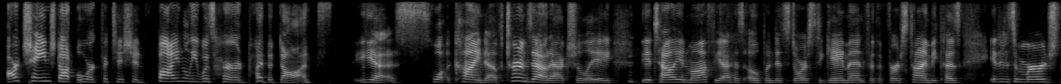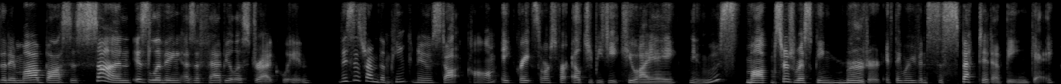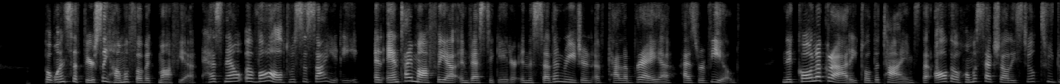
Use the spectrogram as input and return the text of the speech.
Our change.org petition finally was heard by the Dons. Yes, well, kind of. Turns out, actually, the Italian mafia has opened its doors to gay men for the first time because it has emerged that a mob boss's son is living as a fabulous drag queen. This is from thepinknews.com, a great source for LGBTQIA news. Mobsters risk being murdered if they were even suspected of being gay. But once the fiercely homophobic mafia has now evolved with society, an anti mafia investigator in the southern region of Calabria has revealed. Nicola Gratteri told The Times that although homosexuality is still too,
